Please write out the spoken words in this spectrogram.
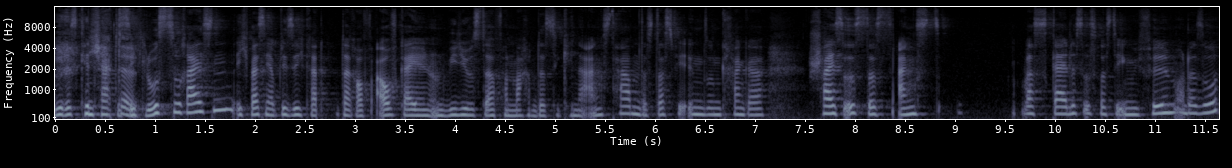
jedes Kind schafft es, sich loszureißen. Ich weiß nicht, ob die sich gerade darauf aufgeilen und Videos davon machen, dass die Kinder Angst haben, dass das wie irgend so ein kranker Scheiß ist, dass Angst was Geiles ist, was die irgendwie filmen oder so.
